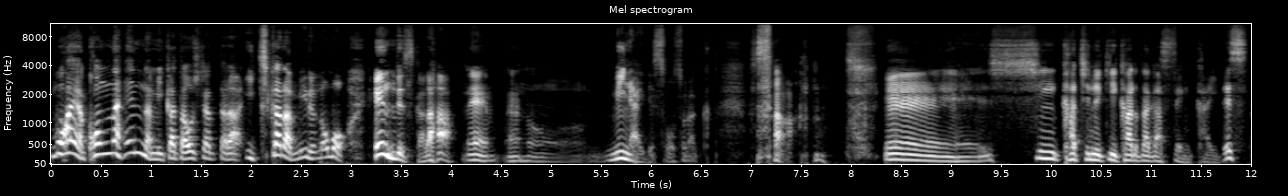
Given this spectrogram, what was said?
もはやこんな変な見方をしちゃったら、1から見るのも変ですから、ね、あのー、見ないです、おそらく。さあ。えー、新勝ち抜きカルタ合戦会です。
